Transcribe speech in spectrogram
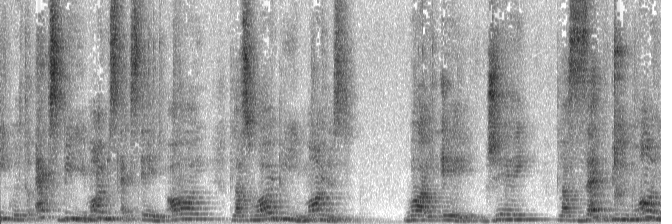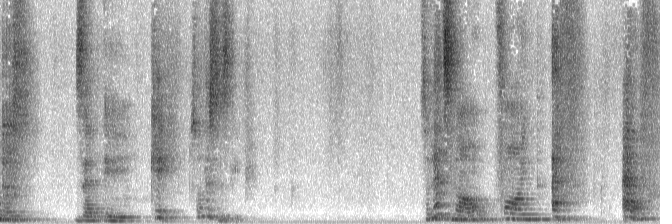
equal to xb minus xai plus yb minus yaj plus zb minus zak. So this is it. So let's now find f. f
